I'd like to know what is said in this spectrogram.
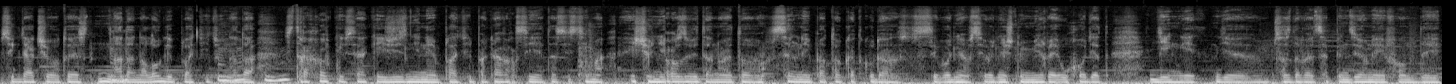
всегда чего-то есть. Mm-hmm. Надо налоги платить, mm-hmm. надо mm-hmm. страховки всякие жизненные платить, пока в России эта система еще не развита, но это сильный поток, откуда сегодня в сегодняшнем мире уходят деньги, где создаваются пенсионные фонды,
